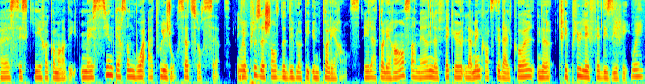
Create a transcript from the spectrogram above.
Euh, c'est ce qui est recommandé. Mais si une personne boit à tous les jours, 7 sur 7, il y a plus de chances de développer une tolérance. Et la tolérance amène le fait que la même quantité d'alcool ne crée plus l'effet désiré. Oui,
